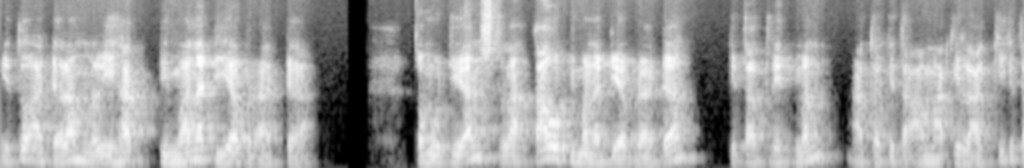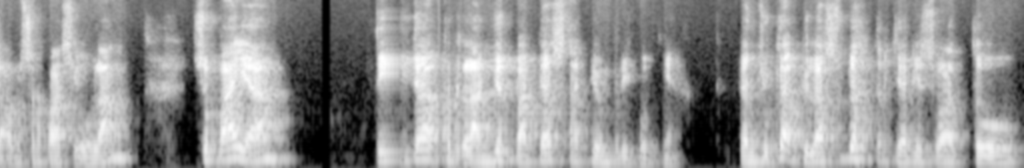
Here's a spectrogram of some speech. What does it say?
itu adalah melihat di mana dia berada. Kemudian setelah tahu di mana dia berada, kita treatment atau kita amati lagi, kita observasi ulang supaya tidak berlanjut pada stadium berikutnya. Dan juga bila sudah terjadi suatu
